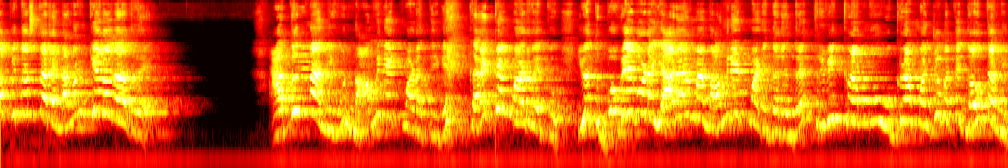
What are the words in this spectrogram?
ತಪ್ಪಿತಸ್ತಾರೆ ನನ್ನ ಕೇಳೋದಾದ್ರೆ. ಅದನ್ನ ನೀವು ನಾಮಿನೇಟ್ ಮಾಡೋತ್ತಿಗೆ ಕರೆಕ್ಟ್ ಆಗಿ ಮಾಡಬೇಕು. ಇವತ್ತು ಬೊಬೇಗೌಡ ಯಾರ್ಯಾರನ್ನ ನಾಮಿನೇಟ್ ಮಾಡಿದ್ದಾರೆ ಅಂದ್ರೆ ತ್ರಿವಿಕ್ರಮ್, ಉಗ್ರಂ, ಮಂಜು ಮತ್ತೆ ಗೌತಮಿ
